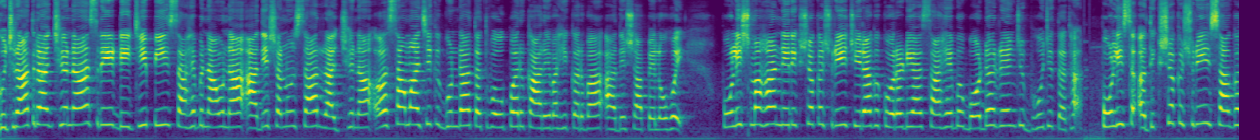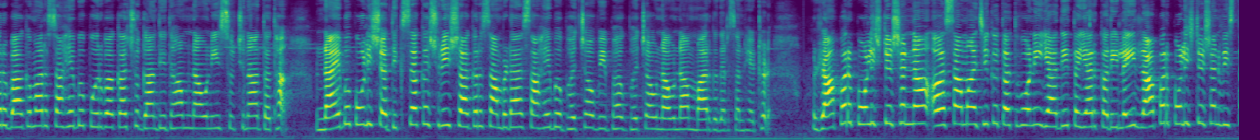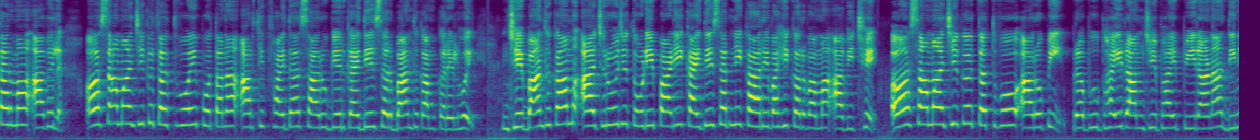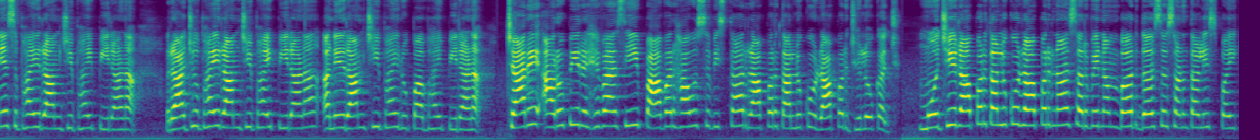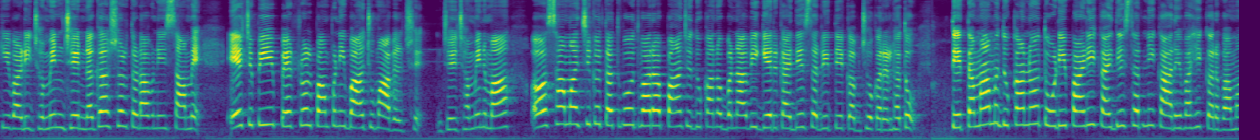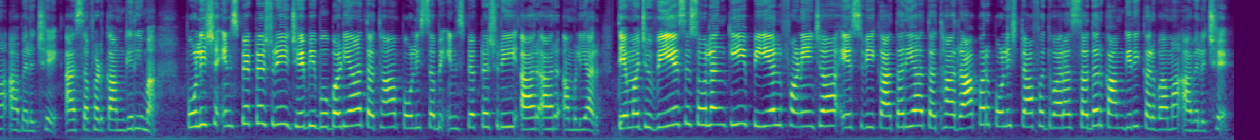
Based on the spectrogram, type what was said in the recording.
ગુજરાત રાજ્યના શ્રી ડીજીપી સાહેબ નાવના આદેશ અનુસાર રાજ્યના અસામાજિક ગુંડા તત્વો ઉપર કાર્યવાહી કરવા આદેશ આપેલો હોય. પોલીસ મહાનિરીક્ષક શ્રી ચિરાગ કોરડિયા સાહેબ બોર્ડર રેન્જ ભુજ તથા પોલીસ અધિક્ષક શ્રી સાગર બાગમાર સાહેબ પૂર્વ કચ્છ ગાંધીધામ નાવની સૂચના તથા નાયબ પોલીસ અધિક્ષક શ્રી સાગર સાંભળા સાહેબ ભચાઉ વિભાગ ભચાઉ નાવના માર્ગદર્શન હેઠળ રાપર પોલીસ સ્ટેશનના અસામાજિક તત્વોની યાદી તૈયાર કરી લઈ રાપર પોલીસ સ્ટેશન વિસ્તારમાં આવેલ અસામાજિક તત્વોએ પોતાના આર્થિક ફાયદા, સારું ગેરકાયદેસર બાંધકામ કરેલ હોય. જે બાંધકામ આજરોજ તોડી પાડી કાયદેસરની કાર્યવાહી કરવામાં આવી છે. અસામાજિક તત્વો આરોપી પ્રભુભાઈ રામજીભાઈ પીરાણા, દિનેશભાઈ રામજીભાઈ પીરાણા, રાજુભાઈ રામજીભાઈ પીરાણા અને રામજીભાઈ રૂપાભાઈ પીરાણા ચારે આરોપી રહેવાસી પાવર હાઉસ વિસ્તાર રાપર તાલુકો રાપર જિલ્લો કચ્છ. મોજી રાપર તાલુકો રાપરના સર્વે નંબર દસ સડતાલીસ પૈકીવાળી જમીન જે નગાસર તળાવની સામે એચપી પેટ્રોલ પંપની બાજુમાં આવેલ છે, જે જમીનમાં અસામાજિક તત્વો દ્વારા પાંચ દુકાનો બનાવી ગેરકાયદેસર રીતે કબજો કરેલ હતો. તે તમામ દુકાનો તોડી પાડી કાયદેસરની કાર્યવાહી કરવામાં આવેલ છે. આ સફળ કામગીરીમાં પોલીસ ઇન્સ્પેક્ટર શ્રી જે બી બોબડિયા તથા police sub inspector Shri R R Amaliyar તેમજ VS Solanki PL Phaneja SV Katariya તથા રાપર પોલીસ સ્ટાફ દ્વારા સદર કામગીરી કરવામાં આવેલ છે.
